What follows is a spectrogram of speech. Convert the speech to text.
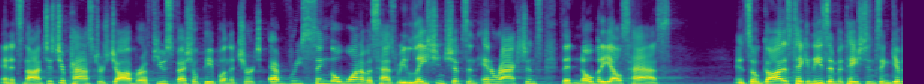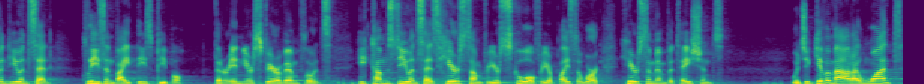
And it's not just your pastor's job or a few special people in the church. Every single one of us has relationships and interactions that nobody else has. And so God has taken these invitations and given to you and said, please invite these people that are in your sphere of influence. He comes to you and says, here's some for your school, for your place of work. Here's some invitations. Would you give them out? I want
